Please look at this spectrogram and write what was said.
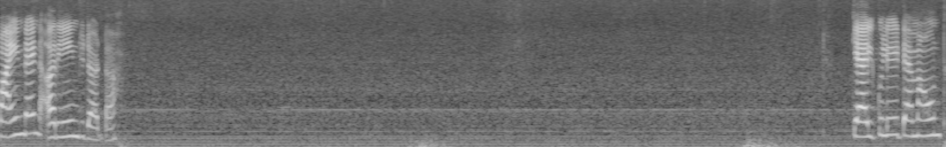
find and arrange data. Calculate amount.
